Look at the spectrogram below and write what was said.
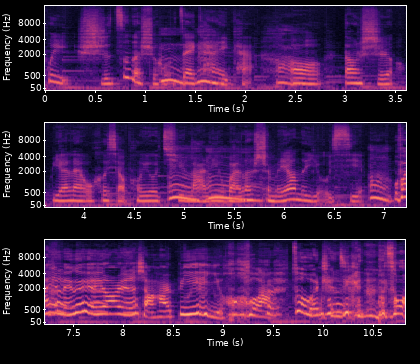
会识字的时候再看一看。哇哦，当时原来我和小朋友去哪里玩了什么样的游戏。嗯，我发现玫瑰园幼儿园的小孩毕业以后啊，作文成绩肯定不错，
